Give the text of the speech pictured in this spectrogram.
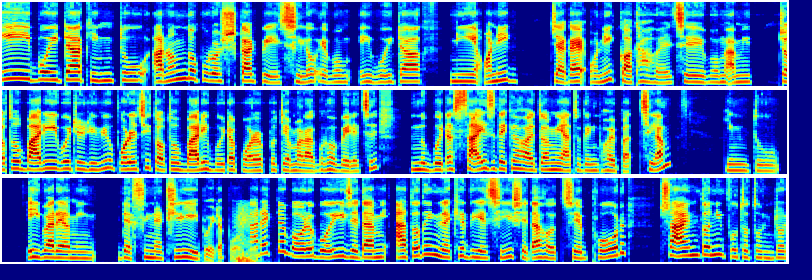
এই বইটা কিন্তু আনন্দ পুরস্কার পেয়েছিল এবং এই বইটা নিয়ে অনেক জায়গায় অনেক কথা হয়েছে এবং আমি যতবারই বইটার রিভিউ পড়েছি, ততবারই বইটা পড়ার প্রতি আমার আগ্রহ বেড়েছে। কিন্তু বইটার সাইজ দেখে হয়তো আমি এতদিন ভয় পাচ্ছিলাম। কিন্তু এইবারে আমি ডেফিনেটলি এই বইটা পড়ব। আরেকটা বড় বই যেটা আমি এতদিন রেখে দিয়েছি সেটা হচ্ছে ভোর সায়ন্তনী পুততুণ্ডর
